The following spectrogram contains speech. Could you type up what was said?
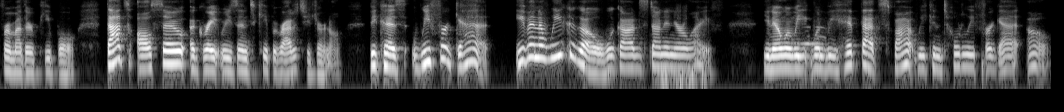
from other people. That's also a great reason to keep a gratitude journal because we forget even a week ago what God's done in your life. You know, when we when we hit that spot, we can totally forget, oh,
